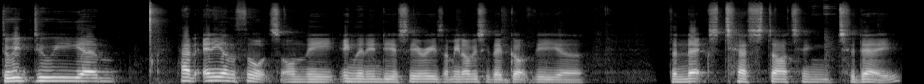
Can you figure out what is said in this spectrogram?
Do we? Do we? Um, have any other thoughts on the England India series? I mean, obviously they've got the uh, the next test starting today.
